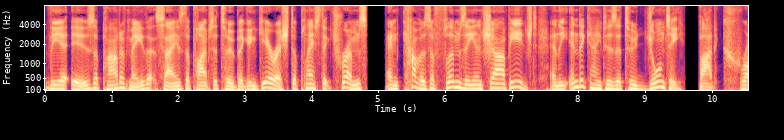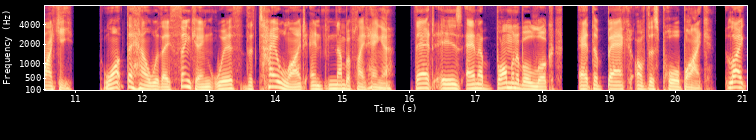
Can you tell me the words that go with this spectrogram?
There is a part of me that says the pipes are too big and garish, the plastic trims and covers are flimsy and sharp edged, and the indicators are too jaunty. But crikey, what the hell were they thinking with the tail light and number plate hanger? That is an abominable look at the back of this poor bike. Like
